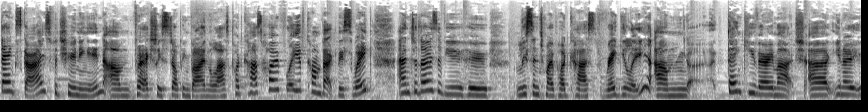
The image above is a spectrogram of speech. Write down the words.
thanks, guys, for tuning in, um, for actually stopping by in the last podcast. Hopefully, you've come back this week. And to those of you who listen to my podcast regularly, um, thank you very much. Uh, you know,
